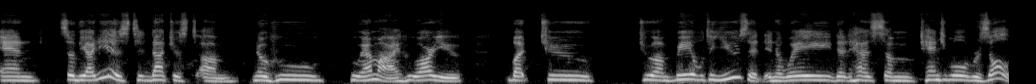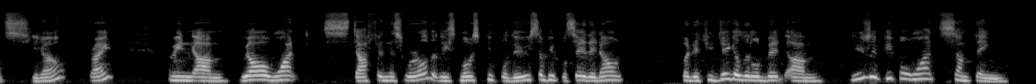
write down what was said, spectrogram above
and so the idea is to not just um, know who who am I, who are you, but to to um, be able to use it in a way that has some tangible results. You know, right? I mean, um, we all want stuff in this world. At least most people do. Some people say they don't, but if you dig a little bit, um, usually people want something,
